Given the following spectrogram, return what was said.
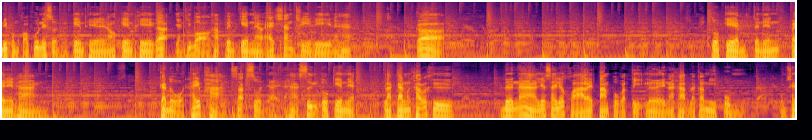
นี่ผมขอพูดในส่วนของเกมเพลย์เลยเนาะเกมเพลย์ก็อย่างที่บอกครับ เป็นเกมแนวแอคชั่น 3D นะฮะ ก็ตัวเกมจะเน้นไปในทางกระโดดให้ผ่านซะส่วนใหญ่นะฮะ ซึ่งตัวเกมเนี่ย หลักการบังคับก็คือ เดินหน้าเลี้ยวซ้ายเลี้ยวขวาอะไรตามปกติเลยนะครับ แล้วก็มีปุ่ม ผมใช้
